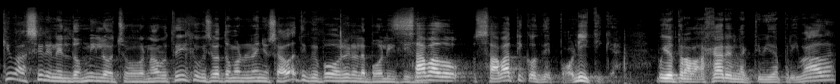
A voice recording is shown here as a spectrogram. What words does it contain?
¿Qué va a hacer en el 2008, gobernador? Usted dijo que se va a tomar un año sabático y puede volver a la política. Sábado sabático de política. Voy a trabajar en la actividad privada,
